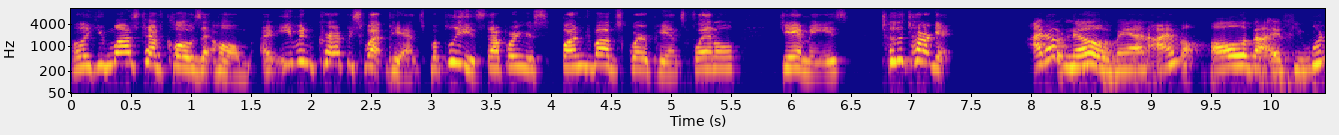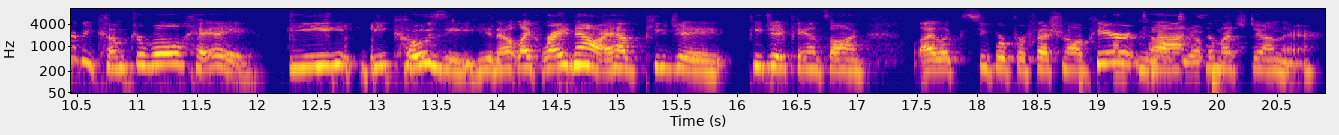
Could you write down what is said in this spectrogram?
I'm like, you must have clothes at home. I, even crappy sweatpants, but please stop wearing your SpongeBob SquarePants flannel jammies to the Target. I don't know man i'm all about if you want to be comfortable hey be be cozy you know like right now i have pj pj pants on i look super professional up here top, not yep, so yep. much down there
